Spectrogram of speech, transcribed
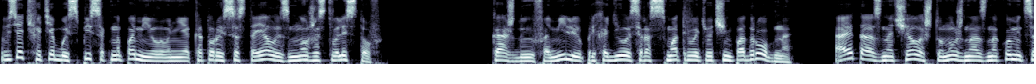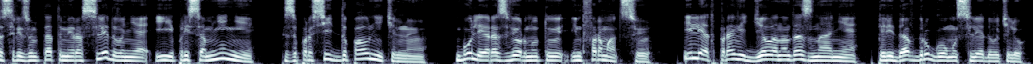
Взять хотя бы список на помилование, который состоял из множества листов. Каждую фамилию приходилось рассматривать очень подробно, а это означало, что нужно ознакомиться с результатами расследования и при сомнении запросить дополнительную, более развернутую информацию или отправить дело на дознание, передав другому следователю –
